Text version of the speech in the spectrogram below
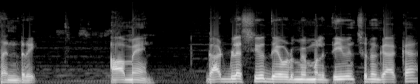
తండ్రి. ఆమెన్. గాడ్ బ్లెస్ యూ దేవుడు మిమ్మల్ని దీవించునుగాక.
